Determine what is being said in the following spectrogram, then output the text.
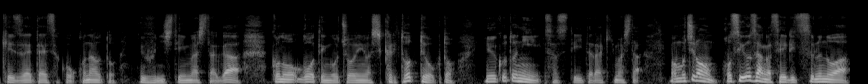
経済対策を行うというふうにしていましたが、この5.5兆円はしっかり取っておくということにさせていただきました。まあ、もちろん補正予算が成立するのは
